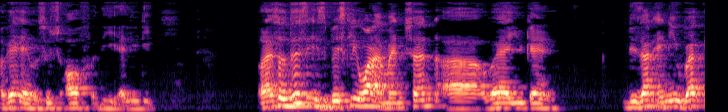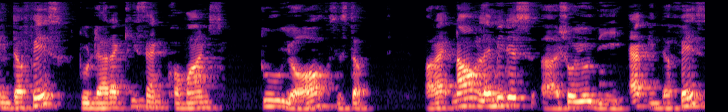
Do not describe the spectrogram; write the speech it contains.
okay and switch off the LED alright so this is basically what I mentioned uh, where you can design any web interface to directly send commands to your system. Alright now let me just uh, show you the app interface.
